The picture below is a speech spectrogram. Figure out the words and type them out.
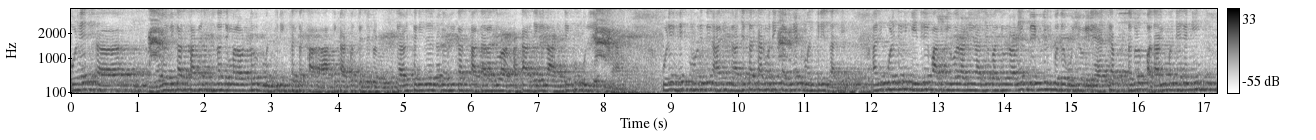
पुढे नगरविकास खात्याशी सुद्धा ते मला वाटतं मंत्री त्याचा खा अधिकारपद त्याच्याकडे होतं. त्यावेळेस त्यांनी जो नगरविकास खात्याला जो आकार दिलेला आहे ते खूप उल्लेखनीय आहे. पुढे हेच मोहिद्दीन आणि राज्य सरकारमध्ये कॅबिनेट मंत्री झाले. आणि पुढे त्यांनी केंद्रीय पातळीवर आणि राज्य पातळीवर अनेक वेगवेगळी पदं भूषवलेली आहेत. त्या सगळं पदांमध्ये त्यांनी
